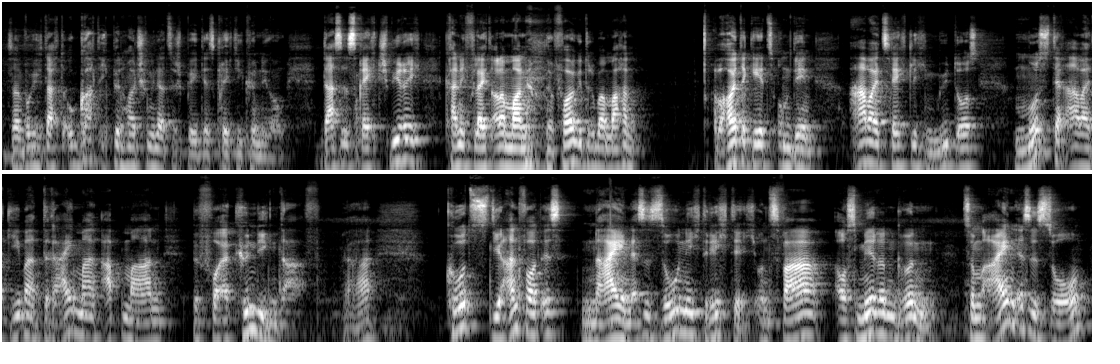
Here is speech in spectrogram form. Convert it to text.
dass man wirklich dachte, oh Gott, ich bin heute schon wieder zu spät, jetzt kriege ich die Kündigung. Das ist recht schwierig, kann ich vielleicht auch nochmal eine Folge drüber machen. Aber heute geht es um den arbeitsrechtlichen Mythos, muss der Arbeitgeber dreimal abmahnen, bevor er kündigen darf? Ja, kurz, die Antwort ist nein, es ist so nicht richtig. Und zwar aus mehreren Gründen. Zum einen ist es so,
